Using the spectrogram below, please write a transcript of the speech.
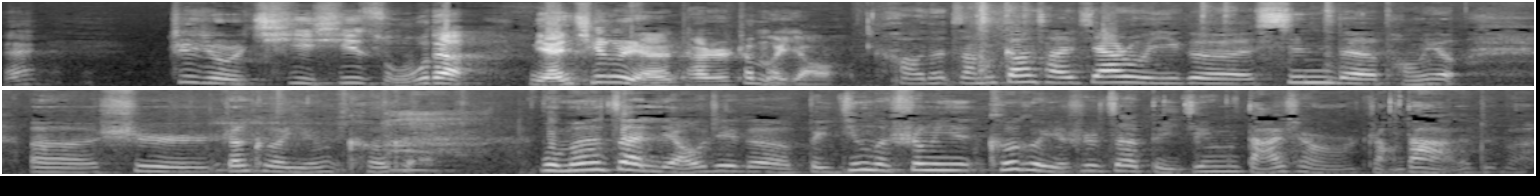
哎，这就是气息足的年轻人，他是这么吆喝。好的，咱们刚才加入一个新的朋友，呃，是张可盈可可。我们在聊这个北京的声音，可可也是在北京打小长大的，对吧？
